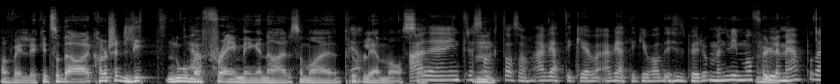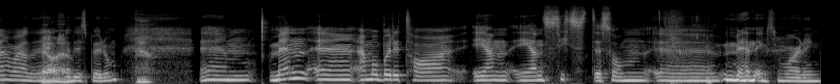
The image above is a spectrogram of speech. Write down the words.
er vellykket? Så det er kanskje litt noe med framingen her som er problemet også. Ja, det er interessant, Mm. altså. Jeg vet, ikke, jeg vet ikke hva de spør om, men vi må følge med på det. Hva er det Ja, egentlig ja. de spør om? Um, men eh, jeg må bare ta en, en siste sånn eh, meningsmåling,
